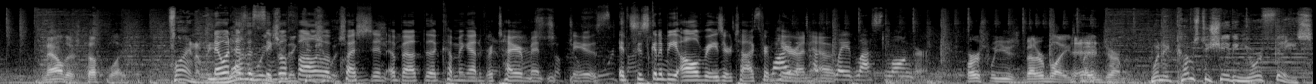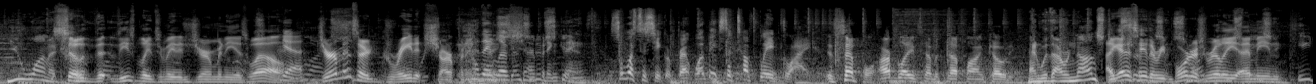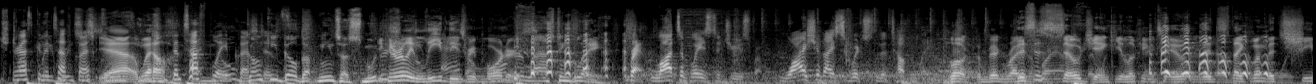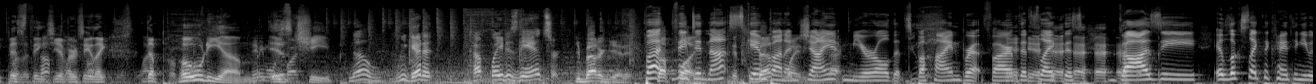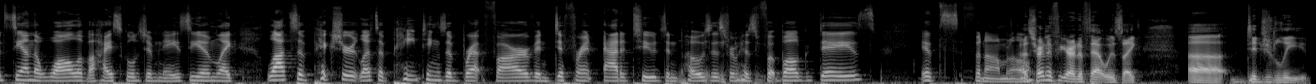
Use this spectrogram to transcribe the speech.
Now there's Tough Blade. Finally, No one has a single that gives you follow up question about the coming out of retirement news. It's just going to be all razor talk from Why here the on tough out. blade lasts longer? First, we use better blades made in eh? Germany. When it comes to shaving your face, you want to. So th- these blades are made in Germany as well. Yeah. Germans are great at sharpening. How they things. love sharpening skin. things. So what's the secret, Brett? What makes the tough blade glide? It's simple. Our blades have a Teflon coating. And with our non-stick I gotta say, the reporters really- I mean- each They're asking the tough rinses questions. Yeah, well- The tough And blade no questions. gunky buildup means a smoother You can really lead these reporters. Longer-lasting blade. Brett, lots of blades to choose from. Why should I switch to the tough blade? Look, the big right. This is so janky looking too. It's like one of the cheapest things you've ever seen. Like the podium is cheap. No, we get it. Tough blade is the answer. You better get it. But Tough they blade. did not It's skimp on a giant mural that's behind Brett Favre. That's like this gauzy. It looks like the kind of thing you would see on the wall of a high school gymnasium. Like lots of pictures, lots of paintings of Brett Favre and different attitudes and poses from his football days. It's phenomenal. I was trying to figure out if that was like uh, digitally,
